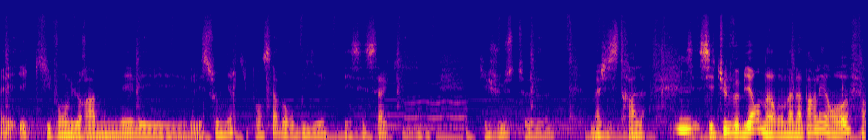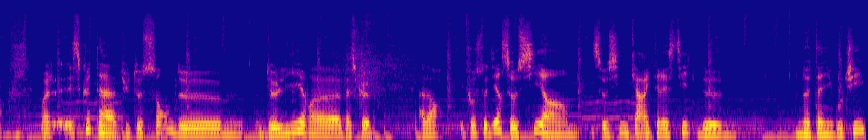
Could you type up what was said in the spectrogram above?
et, et qui vont lui ramener les, les souvenirs qu'il pensait avoir oubliés. Et c'est ça qui, qui est juste euh, magistral. Mm. Si- tu le veux bien, on, a- on en a parlé en off. Est-ce que tu te sens de, de lire euh, Parce que, alors, il faut se le dire, c'est aussi, un, c'est aussi une caractéristique de, de Taniguchi,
